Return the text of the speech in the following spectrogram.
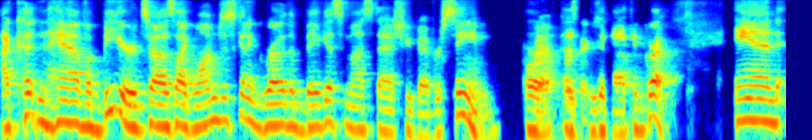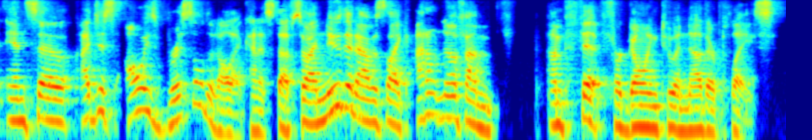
I couldn't have a beard. So I was like, well, I'm just going to grow the biggest mustache you've ever seen or yeah, as big as I could grow and and so i just always bristled at all that kind of stuff. So i knew that i was like i don't know if i'm i'm fit for going to another place.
